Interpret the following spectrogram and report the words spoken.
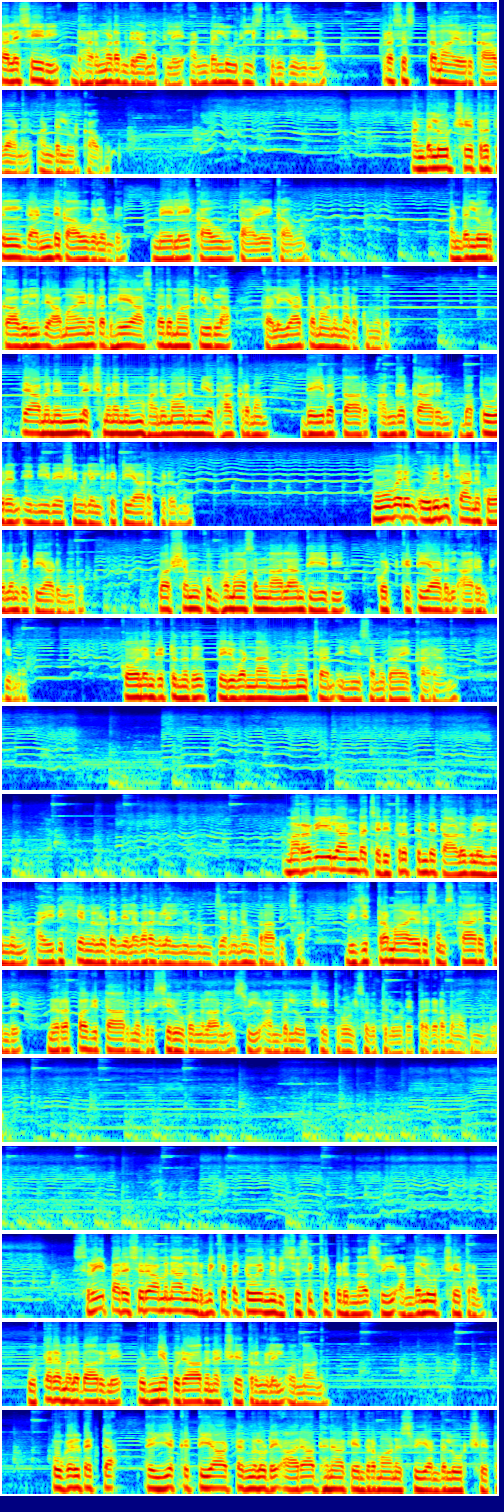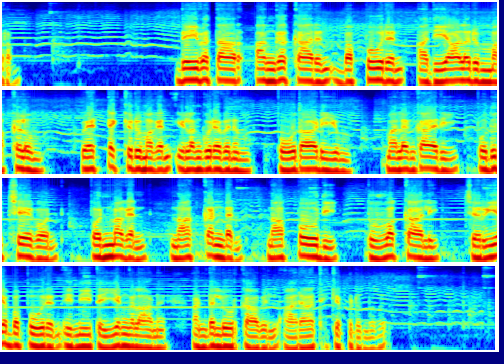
തലശ്ശേരി ധർമ്മടം ഗ്രാമത്തിലെ അണ്ടല്ലൂരിൽ സ്ഥിതി ചെയ്യുന്ന പ്രശസ്തമായ ഒരു കാവാണ് അണ്ടല്ലൂർ കാവ്. അണ്ടല്ലൂർ ക്ഷേത്രത്തിൽ രണ്ട് കാവുകളുണ്ട്. മേലേക്കാവും താഴേക്കാവും അണ്ടല്ലൂർ കാവിൽ രാമായണ കഥയെ ആസ്പദമാക്കിയുള്ള കളിയാട്ടമാണ് നടക്കുന്നത്. രാമനും ലക്ഷ്മണനും ഹനുമാനും യഥാക്രമം ദൈവത്താർ അങ്കക്കാരൻ ബപ്പൂരൻ എന്നീ വേഷങ്ങളിൽ കെട്ടിയാടപ്പെടുന്നു. മൂവരും ഒരുമിച്ചാണ് കോലം കെട്ടിയാടുന്നത്. വർഷം കുംഭമാസം നാലാം തീയതി കൊട്ടിയാടൽ ആരംഭിക്കുന്നു. കോലം കെട്ടുന്നത് പെരുവണ്ണാൻ മുന്നൂറ്റാൻ എന്നീ സമുദായക്കാരാണ്. മറവിയിലാണ്ട ചരിത്രത്തിന്റെ താളുകളിൽ നിന്നും ഐതിഹ്യങ്ങളുടെ നിലവറകളിൽ നിന്നും ജനനം പ്രാപിച്ച വിചിത്രമായൊരു സംസ്കാരത്തിന്റെ നിറപ്പകിട്ടാർന്ന ദൃശ്യരൂപങ്ങളാണ് ശ്രീ അണ്ടല്ലൂർ ക്ഷേത്രോത്സവത്തിലൂടെ പ്രകടമാകുന്നത്. ശ്രീ പരശുരാമനാൽ നിർമ്മിക്കപ്പെട്ടു എന്ന് വിശ്വസിക്കപ്പെടുന്ന ശ്രീ അണ്ടലൂർ ക്ഷേത്രം ഉത്തര മലബാറിലെ പുണ്യപുരാതന ക്ഷേത്രങ്ങളിൽ ഒന്നാണ്. പുകൾപെറ്റ തെയ്യക്കെട്ടിയാട്ടങ്ങളുടെ ആരാധനാ കേന്ദ്രമാണ് ശ്രീ അണ്ടലൂർ ക്ഷേത്രം. ദൈവത്താർ അങ്കക്കാരൻ ബപ്പൂരൻ അതിയാളരും മക്കളും വേട്ടയ്ക്കൊരു മകൻ ഇളങ്കുരവനും പൂതാടിയും മലങ്കാരി പൊതുച്ചേകോൻ പൊന്മകൻ നാക്കണ്ടൻ നാപ്പോതി തുവക്കാലി ചെറിയ ബപ്പൂരൻ എന്നീ തെയ്യങ്ങളാണ് അണ്ടല്ലൂർക്കാവിൽ ആരാധിക്കപ്പെടുന്നത്.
